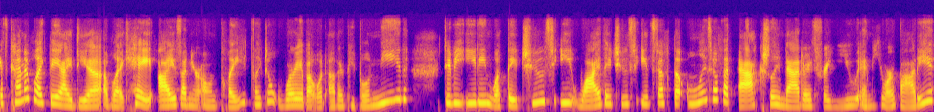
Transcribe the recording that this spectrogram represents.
It's kind of like the idea of, like, hey, eyes on your own plate. Like, don't worry about what other people need to be eating, what they choose to eat, why they choose to eat stuff. The only stuff that actually matters for you and your body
